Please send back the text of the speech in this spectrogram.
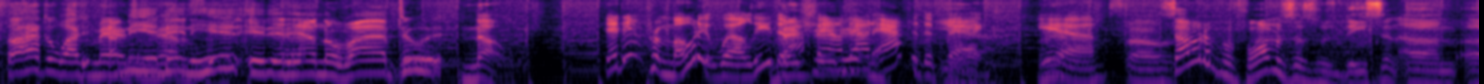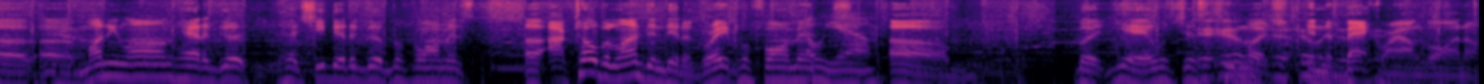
So I had to watch Married I mean, it didn't hit. It didn't have no vibe to it. No. They didn't promote it well either. They I sure found out didn't. after the fact. Yeah. So some of the performances was decent. Um, uh, uh, Muni Long had a good. Had, she did a good performance. Uh, October London did a great performance. Oh yeah. Um, but yeah, it was just It- too it- much it- it in the just- background going on.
